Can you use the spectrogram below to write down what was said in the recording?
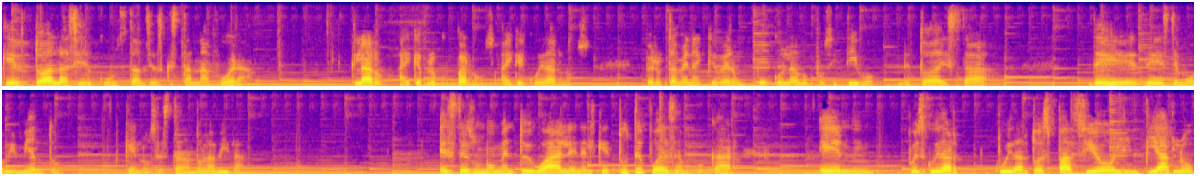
que todas las circunstancias que están afuera. Claro, hay que preocuparnos, hay que cuidarnos, pero también hay que ver un poco el lado positivo de toda esta, de, de este movimiento que nos está dando la vida. Este es un momento igual en el que tú te puedes enfocar en pues cuidar, cuidar tu espacio, limpiarlo,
